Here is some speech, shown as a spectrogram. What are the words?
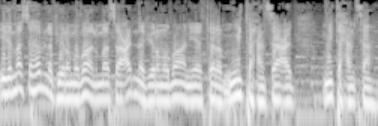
إذا ما ساهمنا في رمضان وما ساعدنا في رمضان يا ترى متى حنساعد؟ ومتى حنساهم؟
